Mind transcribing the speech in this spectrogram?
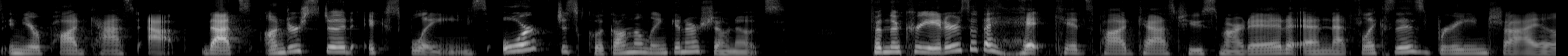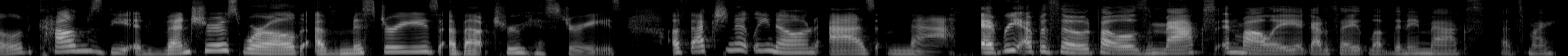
in your podcast app. That's Understood Explains, or just click on the link in our show notes. From the creators of the hit kids podcast Who Smarted and Netflix's Brainchild comes the adventurous world of mysteries about true histories, affectionately known as math. Every episode follows Max and Molly. I gotta say, love the name Max. That's my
